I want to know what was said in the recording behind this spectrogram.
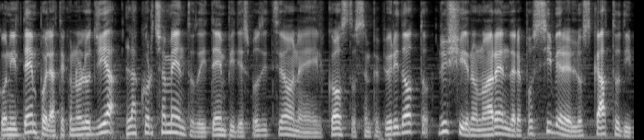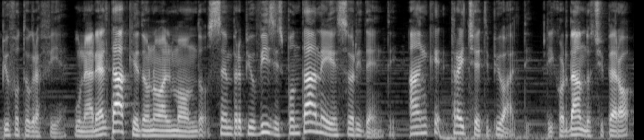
Con il tempo e la tecnologia, l'accorciamento dei tempi di esposizione e il costo sempre più ridotto riuscirono a rendere possibile lo scatto di più fotografie, una realtà che donò al mondo sempre più visi spontanei e sorridenti, anche tra i ceti più alti, ricordandoci però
